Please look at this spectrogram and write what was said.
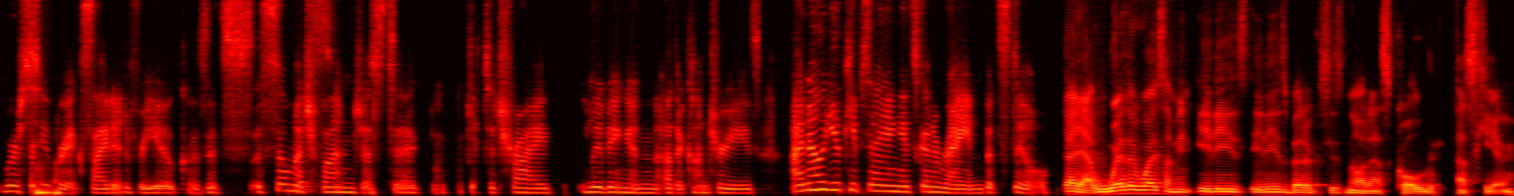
We're super excited for you because it's, it's so much fun just to get to try living in other countries. I know you keep saying it's going to rain, but still. Yeah, yeah. Weather-wise, I mean, it is it is better because it's not as cold as here,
